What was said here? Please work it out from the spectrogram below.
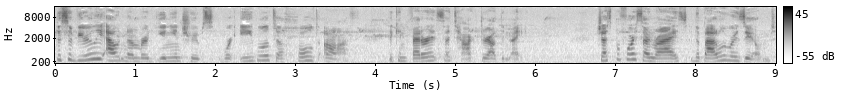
The severely outnumbered Union troops were able to hold off the Confederates attack throughout the night. Just before sunrise, the battle resumed,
